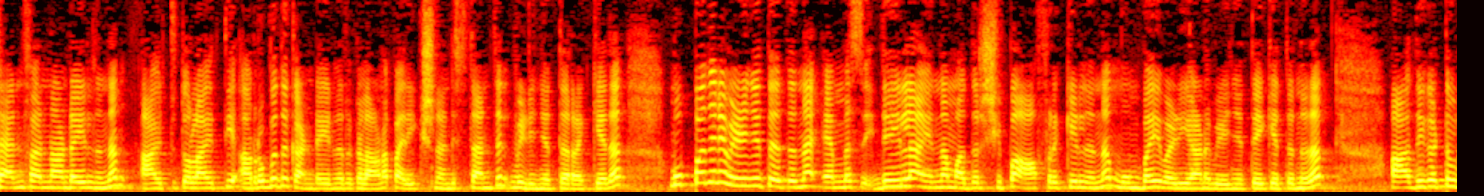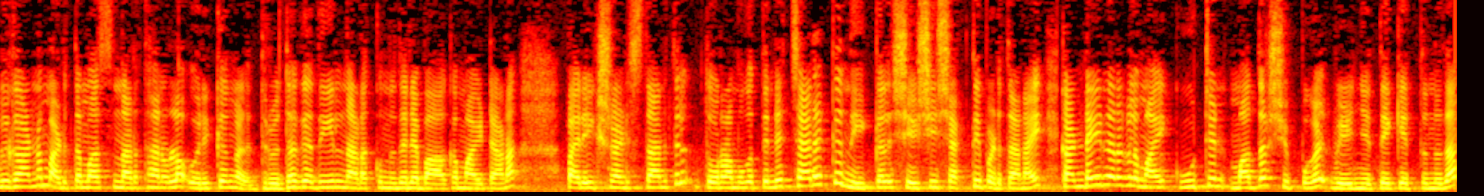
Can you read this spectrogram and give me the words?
സാൻ ഫെർണാണ്ടോയിൽ നിന്ന് ആയിരത്തി തൊള്ളായിരത്തി അറുപത് കണ്ടെയ്നറുകളാണ് പരീക്ഷണാടിസ്ഥാനത്തിൽ വിഴിഞ്ഞത്തിറക്കിയത്. മുപ്പതിന് വിഴിഞ്ഞത്തെത്തുന്ന എം എസ് ഡെയ്ല എന്ന മദർഷിപ്പ് ആഫ്രിക്കയിൽ നിന്ന് മുംബൈ വഴിയാണ് വിഴിഞ്ഞത്തേക്ക് എത്തുന്നത് ആദ്യഘട്ട ഉദ്ഘാടനം അടുത്ത മാസം നടത്താനുള്ള ഒരുക്കങ്ങൾ ദ്രുതഗതിയിൽ നടക്കുന്നതിന്റെ ഭാഗമായിട്ടാണ്. പരീക്ഷണാടിസ്ഥാനത്തിൽ തുറമുഖത്തിന്റെ ചരക്ക് നീക്കൽ ശേഷി ശക്തിപ്പെടുത്താനായി കണ്ടെയ്നറുകളുമായി കൂറ്റൻ മദർ ഷിപ്പുകൾ വിഴിഞ്ഞത്തേക്ക് എത്തുന്നത്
